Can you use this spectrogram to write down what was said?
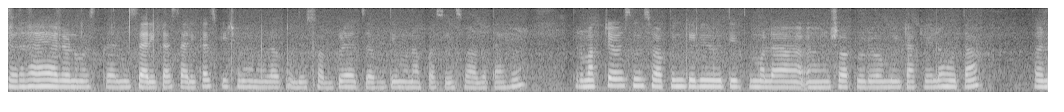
तर हाय हॅलो नमस्कार. मी सारिका. सारिकाच किचन अँड ब्लॉगमध्ये सगळ्याच अगदी मनापासून स्वागत आहे. तर मागच्या वेळेस मी शॉपिंग केलेली होती मला शॉर्ट व्हिडिओ मी टाकलेला होता. पण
